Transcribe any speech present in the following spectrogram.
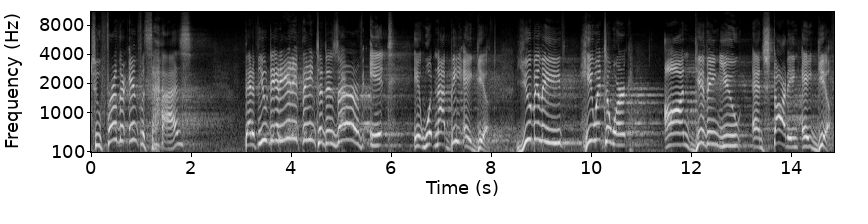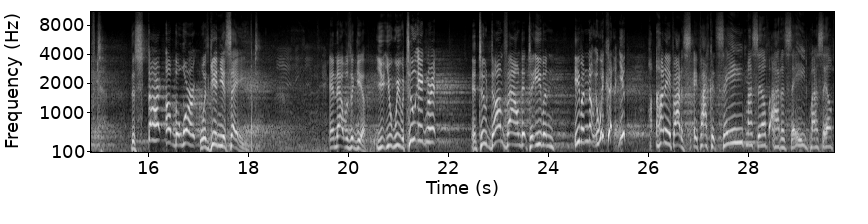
to further emphasize that if you did anything to deserve it, it would not be a gift. You believe he went to work on giving you and starting a gift. The start of the work was getting you saved. And that was a gift. You, you, we were too ignorant and too dumbfounded to even, even know. We couldn't, you, honey, if, I'd, if I could save myself, I'd have saved myself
